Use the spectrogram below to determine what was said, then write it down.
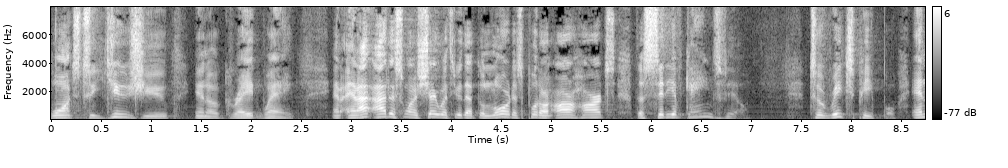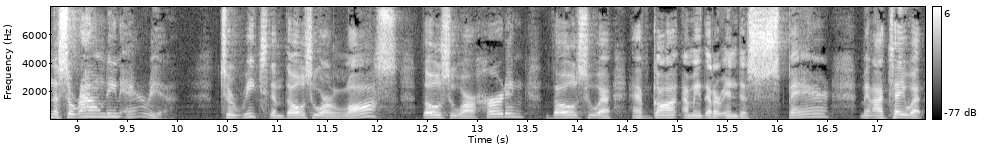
wants to use you in a great way. And, and I, I just want to share with you that the Lord has put on our hearts the city of Gainesville to reach people in the surrounding area to reach them those who are lost those who are hurting those who have gone i mean that are in despair i mean i tell you what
